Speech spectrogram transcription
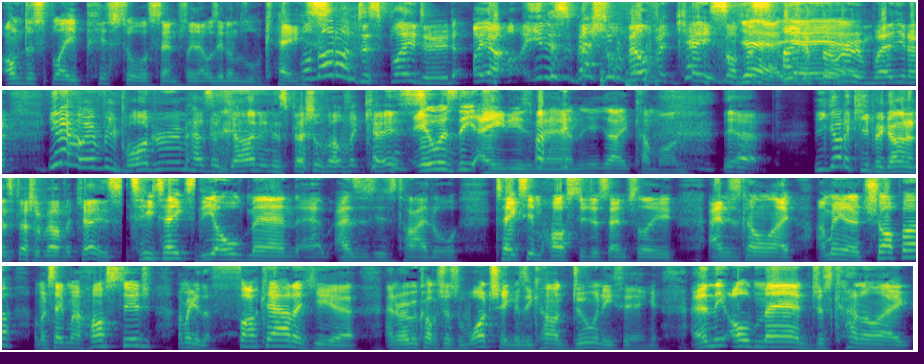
on display pistol essentially that was in a little case. Well, not on display, dude. Oh yeah, in a special velvet case on the side yeah, of the yeah. room, where you know, you know how every boardroom has a gun in a special velvet case. it was the '80s, man. You're like, come on. yeah, you got to keep a gun in a special velvet case. He takes the old man, uh, as is his title, takes him hostage essentially, and is kind of like, "I'm gonna get a chopper. I'm gonna take my hostage. I'm gonna get the fuck out of here." And Robocop's just watching because he can't do anything. And then the old man just kind of like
